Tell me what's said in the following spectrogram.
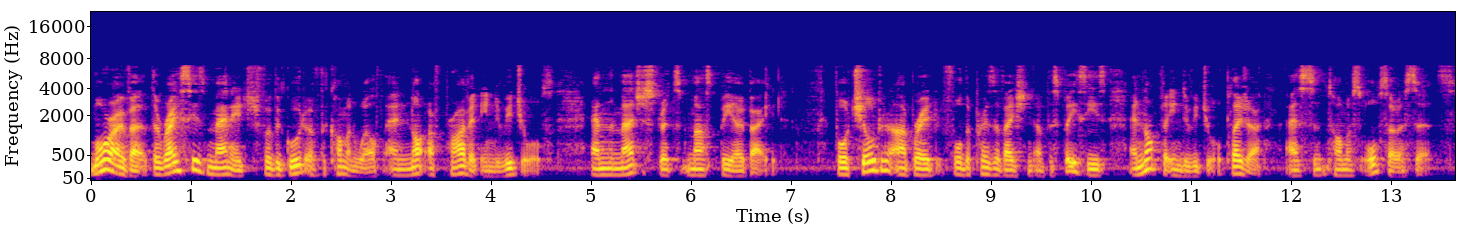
Moreover, the race is managed for the good of the commonwealth and not of private individuals, and the magistrates must be obeyed. For children are bred for the preservation of the species and not for individual pleasure, as St. Thomas also asserts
